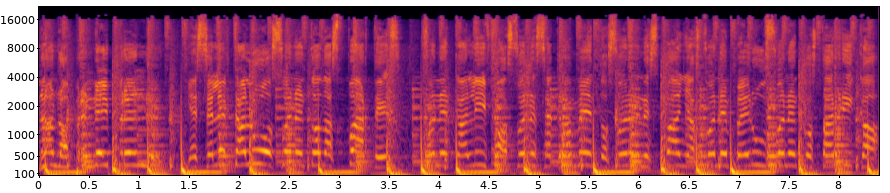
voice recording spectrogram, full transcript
Lana prende y prende. El selecta lujo suena en todas partes. Suena en Califa, suena en Sacramento, suena en España, suena en Perú, suena en Costa Rica,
